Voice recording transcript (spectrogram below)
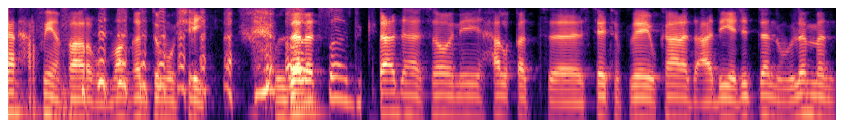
كان حرفيا فارغ وما قدموا شيء. ونزلت صادق. بعدها سوني حلقة State of Play وكانت عادية جدا. ولما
